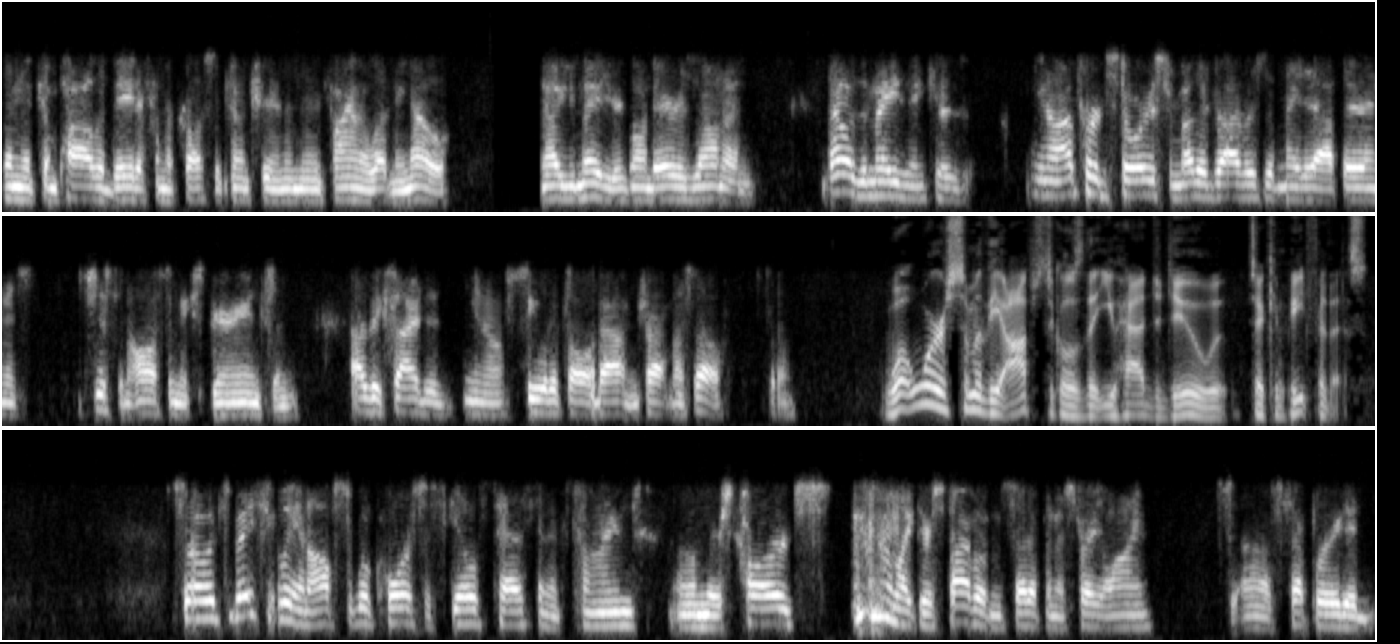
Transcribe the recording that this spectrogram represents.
them to compile the data from across the country, and then they finally let me know, no, you made it. You're going to Arizona, and that was amazing because you know I've heard stories from other drivers that made it out there, and it's it's just an awesome experience, and I was excited, you know, see what it's all about and try it myself. So, what were some of the obstacles that you had to do to compete for this? So it's basically an obstacle course, a skills test, and it's timed. Um, there's cards, like there's five of them set up in a straight line, uh, separated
